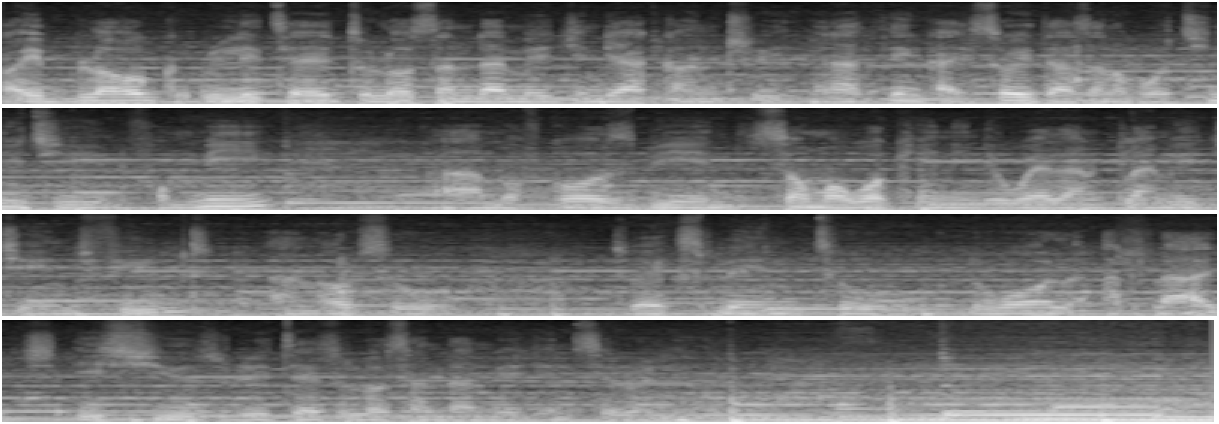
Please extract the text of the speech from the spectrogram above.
or a blog related to loss and damage in their country. And I think I saw it as an opportunity for me, um, of course, being someone working in the weather and climate change field, and also to explain to the world at large issues related to loss and damage in Sierra Leone.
